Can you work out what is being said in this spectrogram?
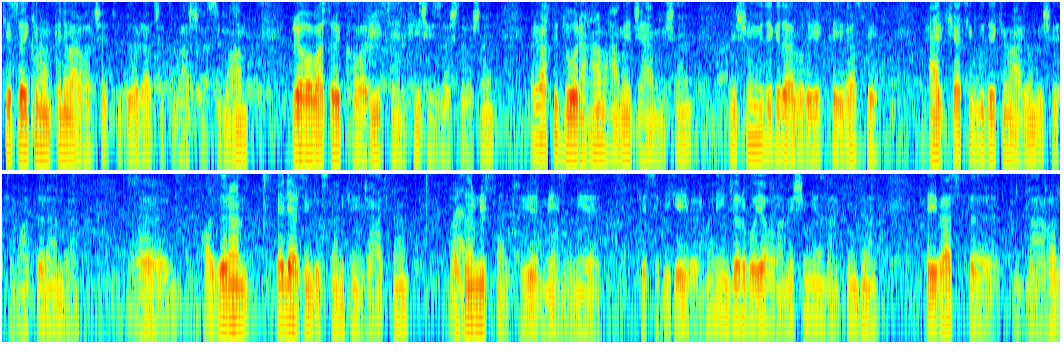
کسایی که ممکنه به حال چه تو دولت چه تو بخش خصوصی با هم رقابت های کاری سنفی چیز داشته باشن ولی وقتی دور هم همه جمع میشن نشون میده که در واقع یک پیوست یک حرکتی بوده که مردم بهش اعتماد دارن و حاضرن. خیلی از این دوستانی که اینجا هستن حاضر نیستن توی مهمونی کسی دیگه ای برم ولی اینجا رو با یه آرامشی میان برای که می‌دونم پیوست به حال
